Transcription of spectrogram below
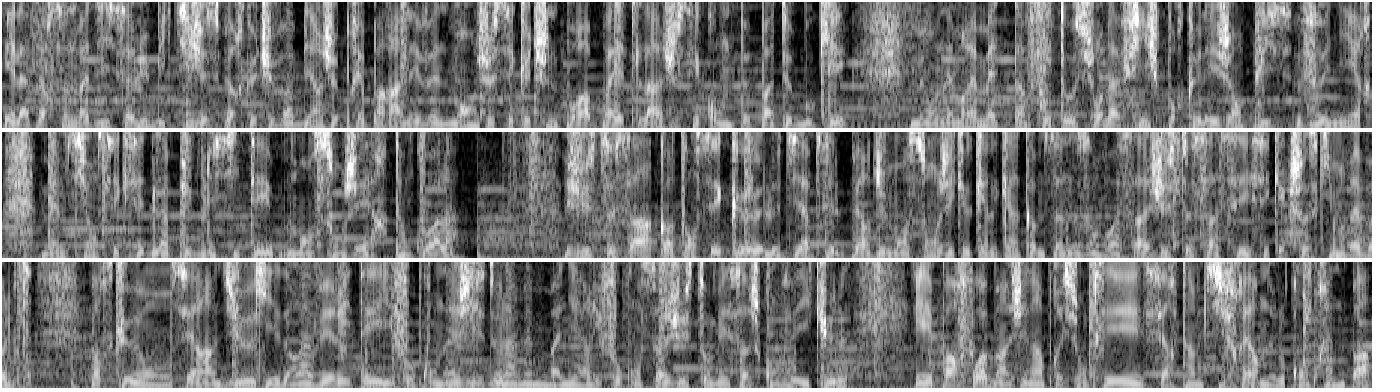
Et la personne m'a dit Salut Big T, j'espère que tu vas bien. Je prépare un événement. Je sais que tu ne pourras pas être là. Je sais qu'on ne peut pas te booker. Mais on aimerait mettre ta photo sur l'affiche pour que les gens puissent venir, même si on sait que c'est de la publicité mensongère. Donc voilà. Juste ça, quand on sait que le diable c'est le père du mensonge et que quelqu'un comme ça nous envoie ça, juste ça c'est quelque chose qui me révolte. Parce qu'on sert un Dieu qui est dans la vérité, il faut qu'on agisse de la même manière, il faut qu'on s'ajuste au message qu'on véhicule. Et parfois ben, j'ai l'impression que certains petits frères ne le comprennent pas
